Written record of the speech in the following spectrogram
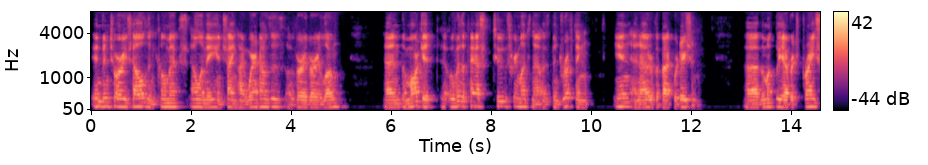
Inventories held in COMEX, LME, and Shanghai warehouses are very, very low. And the market, uh, over the past two three months now, has been drifting in and out of the backwardation. Uh, the monthly average price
